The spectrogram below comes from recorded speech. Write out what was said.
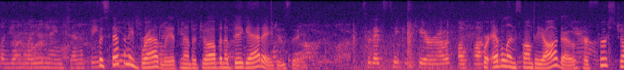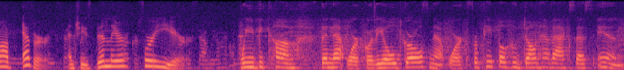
a young lady named Genevieve. For Stephanie Bradley, it meant a job in a big ad agency. So that's taken care of. For Evelyn Santiago, her first job ever, and she's been there for a year. We become the network or the old girls network for people who don't have access in.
